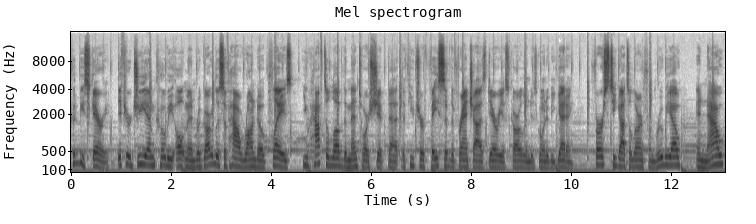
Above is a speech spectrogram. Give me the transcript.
could be scary. If you're GM Koby Altman, regardless of how Rondo plays, you have to love the mentorship that the future face of the franchise, Darius Garland, is going to be getting. First, he got to learn from Rubio, and now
